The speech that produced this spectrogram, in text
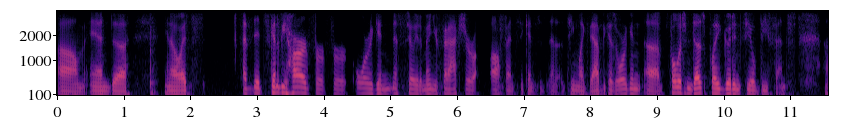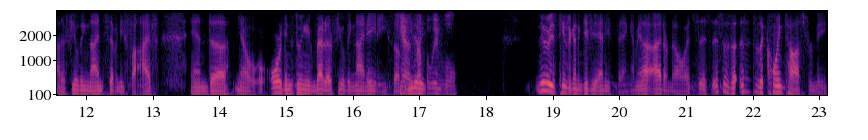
Um, and uh, you know, it's it's going to be hard for for Oregon necessarily to manufacture offense against a, team like that because Oregon uh, Fullerton does play good infield defense. Uh, they're fielding 975, and uh, you know Oregon's doing even better. They're fielding 980. So I yeah, mean, it's either unbelievable. Neither of these teams are going to give you anything. I mean, I, I don't know. It's, it's this is a, this is a coin toss for me.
